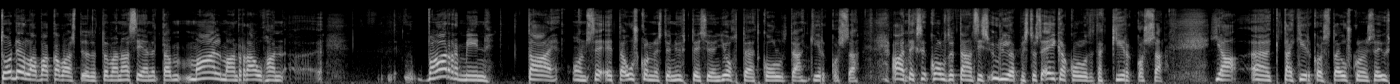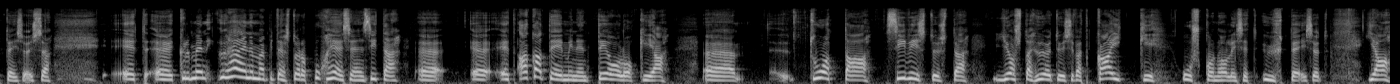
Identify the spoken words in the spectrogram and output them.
todella vakavasti otettavan asian, että maailman rauhan varmin tae on se, että uskonnollisten yhteisöjen johtajat koulutetaan kirkossa. Anteeksi, koulutetaan siis yliopistossa eikä kouluteta kirkossa ja, tai kirkoissa tai uskonnollisissa yhteisöissä. Et, kyllä meidän yhä enemmän pitäisi tuoda puheeseen sitä, että akateeminen teologia tuottaa sivistystä, josta hyötyisivät kaikki uskonnolliset yhteisöt. Ja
